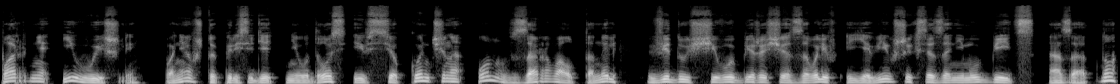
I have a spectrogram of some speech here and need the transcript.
парня и вышли. Поняв, что пересидеть не удалось и все кончено, он взорвал тоннель, ведущий в убежище, завалив явившихся за ним убийц, а заодно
